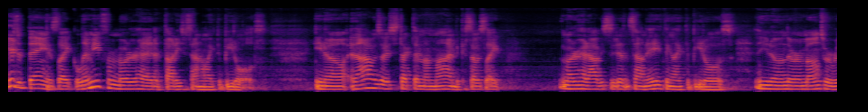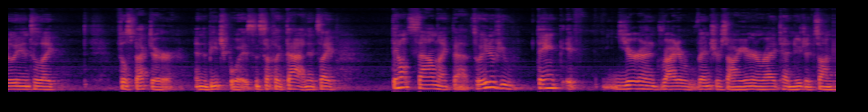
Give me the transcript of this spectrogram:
here's the thing is like Lemmy from Motorhead, I thought he sounded like the Beatles. You know, and I was always stuck in my mind because I was like, Motorhead obviously doesn't sound anything like the Beatles. You know, and the Ramones were really into like Phil Spector and the Beach Boys and stuff like that. And it's like, they don't sound like that. So even if you think if you're gonna write a Venture song, you're gonna write a Ted Nugent song,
